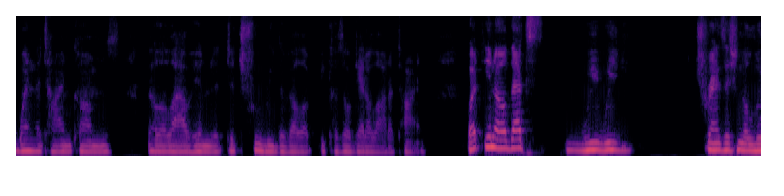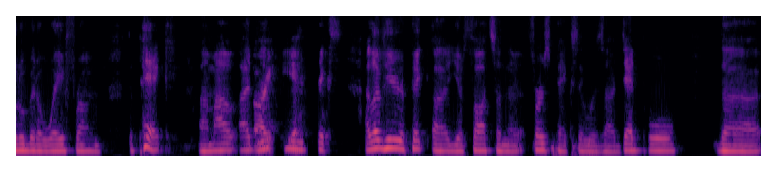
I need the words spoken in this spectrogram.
when the time comes, they'll allow him to, to truly develop because he'll get a lot of time. But you know, that's we we transitioned a little bit away from the pick. Um, I, I'd Sorry, like yeah. picks. I love to hear your pick, uh, your thoughts on the first picks. It was uh, Deadpool, the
